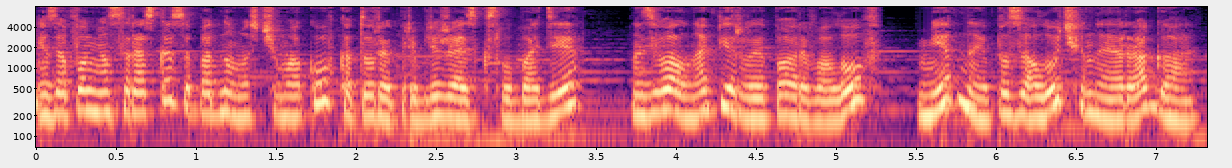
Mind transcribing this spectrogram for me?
Мне запомнился рассказ об одном из чумаков, который, приближаясь к Слободе, надевал на первые пары валов медные позолоченные рога.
